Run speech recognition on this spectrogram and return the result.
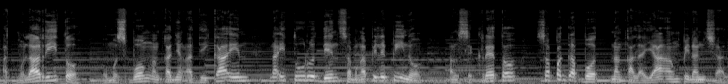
At mula rito, umusbong ang kanyang adhikain na ituro din sa mga Pilipino ang sekreto sa pag-abot ng kalayaang pinansyal.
